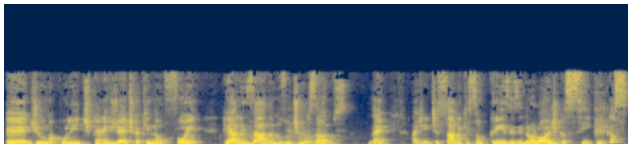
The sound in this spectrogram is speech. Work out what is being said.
é, de uma política energética que não foi realizada nos últimos anos, né? A gente sabe que são crises hidrológicas cíclicas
